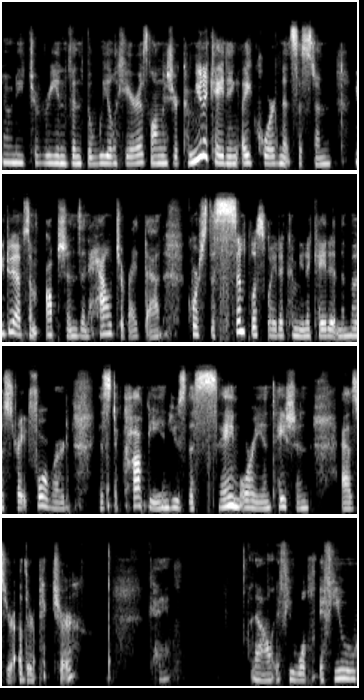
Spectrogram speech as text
No need to reinvent the wheel here as long as you're communicating a coordinate system. You do have some options in how to write that. Of course, the simplest way to communicate it and the most straightforward is to copy and use the same orientation as your other picture. Okay. Now, if you will, if you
